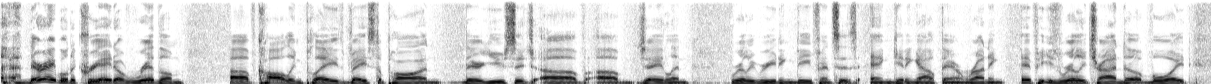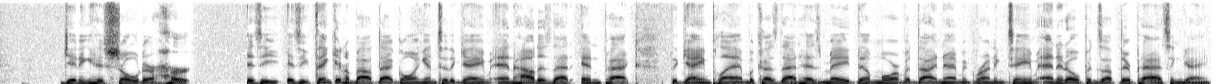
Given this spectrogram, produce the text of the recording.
they're able to create a rhythm of calling plays based upon their usage of of Jalen really reading defenses and getting out there and running. If he's really trying to avoid getting his shoulder hurt, is he is he thinking about that going into the game and how does that impact the game plan because that has made them more of a dynamic running team and it opens up their passing game.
